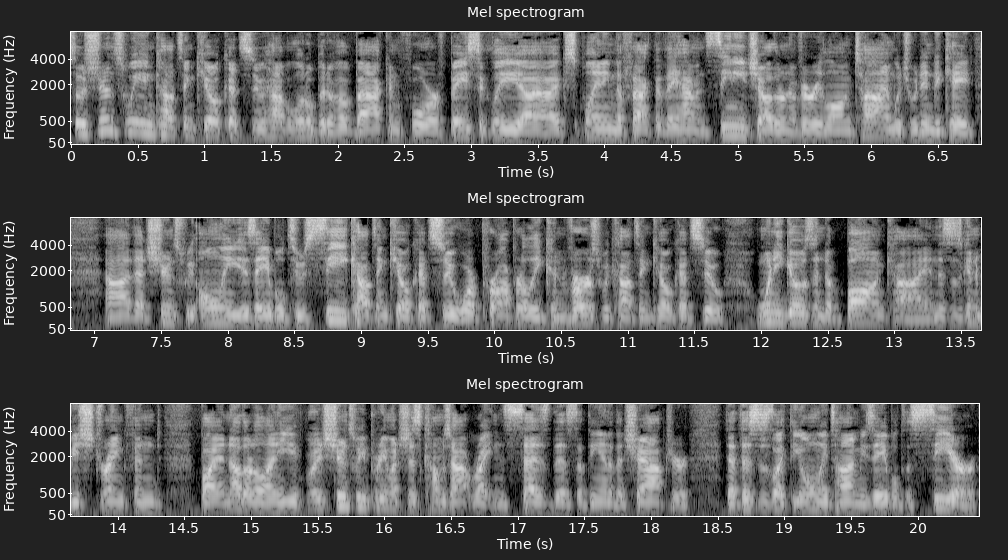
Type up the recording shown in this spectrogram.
So Shunsui and Katen Kyokotsu have a little bit of a back and forth, basically uh, explaining the fact that they haven't seen each other in a very long time, which would indicate uh, that Shunsui only is able to see Katen Kyokotsu or properly converse with Katen Kyokotsu when he goes into Bankai, and this is going to be strengthened by another line. He, Shunsui pretty much just comes out right and says this at the end of the chapter, that this is like the only time he's able to see her.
